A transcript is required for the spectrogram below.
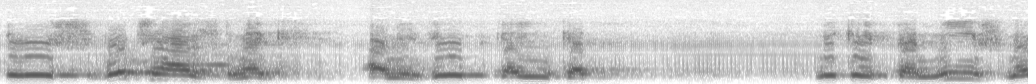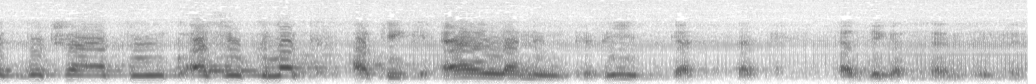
És bocsásd meg a mi védkeinket, miképpen mi is megbocsátunk azoknak, akik ellenünk védkeztek. Eddig a szentéket.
